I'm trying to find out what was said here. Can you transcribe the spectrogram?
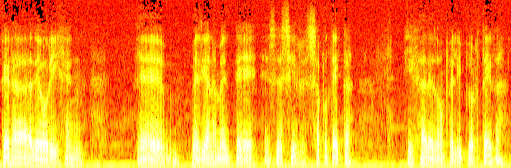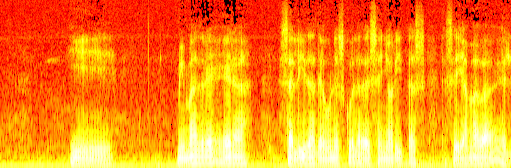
que era de origen eh, medianamente, es decir, zapoteca, hija de don Felipe Ortega, y mi madre era salida de una escuela de señoritas que se llamaba el,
